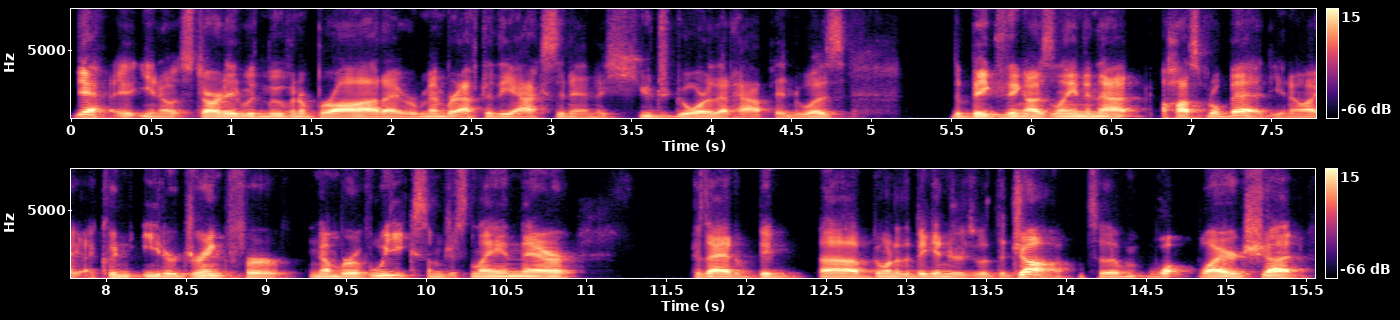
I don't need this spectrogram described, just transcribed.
yeah, it, you know, it started with moving abroad. I remember after the accident, a huge door that happened was the big thing. I was laying in that hospital bed. You know, I, I couldn't eat or drink for a number of weeks. I'm just laying there because I had a big, uh, one of the big injuries with the jaw. So w- wired shut.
